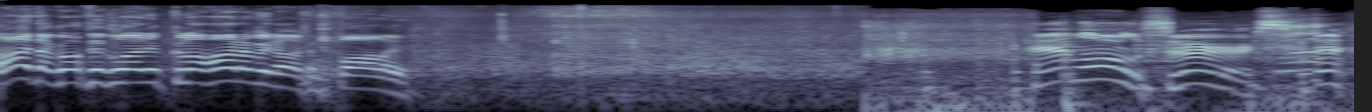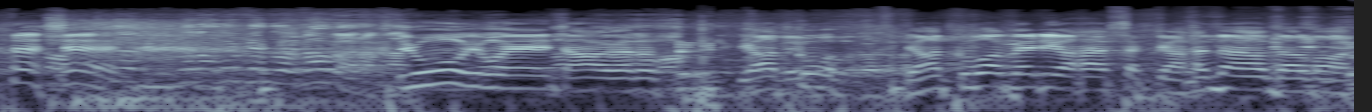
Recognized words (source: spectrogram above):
Päätä kohti tulee nyt kyllä harvinaisen paljon. Hello, sirs! Juu, juu, ei tää on kato. Jatkuva, jatkuva mediahässäkkäähän tää on täällä vaan.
